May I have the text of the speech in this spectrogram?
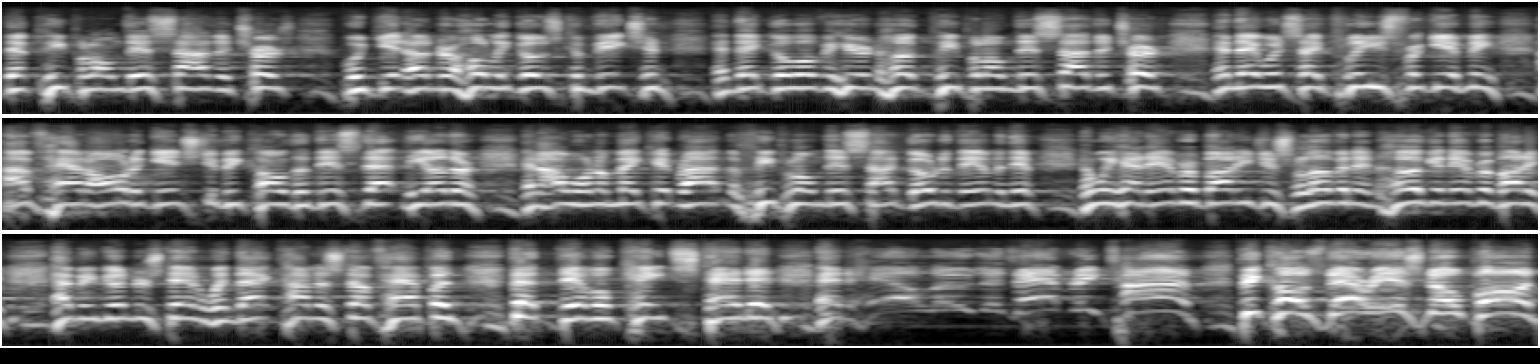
that people on this side of the church would get under Holy Ghost conviction and they'd go over here and hug people on this side of the church and they would say, Please forgive me. I've had all against you because of this, that, and the other, and I want to make it right. And the people on this side go to them and them. And we had everybody just loving and hugging everybody. Having you understand when that kind of stuff happened, that devil can't stand it and hell every time because there is no bond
